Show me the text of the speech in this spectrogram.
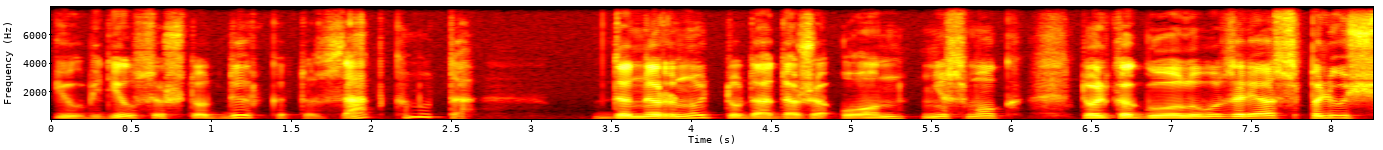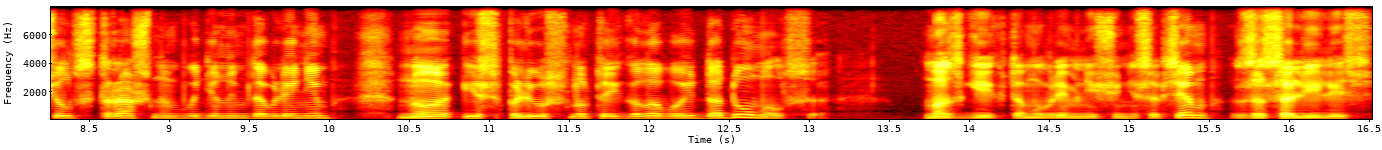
и убедился, что дырка-то заткнута. Да нырнуть туда даже он не смог, только голову зря сплющил страшным водяным давлением, но и сплюснутой головой додумался — Мозги к тому времени еще не совсем засолились.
